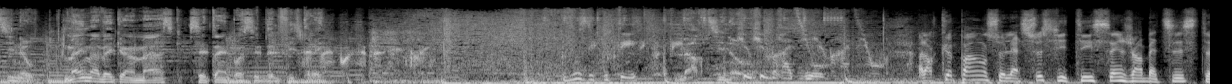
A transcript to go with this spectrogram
Martino. Même avec un masque, c'est impossible de le filtrer. Vous écoutez Martino. Cube Radio. Alors, que pense la Société Saint-Jean-Baptiste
